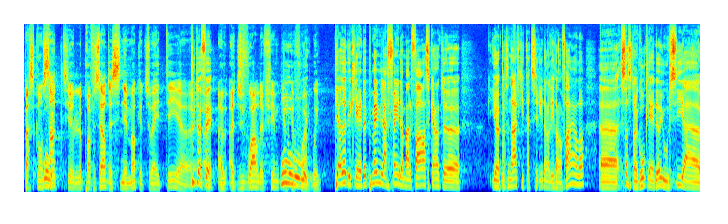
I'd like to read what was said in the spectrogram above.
Parce qu'on Oui, sent oui. que le professeur de cinéma que tu as été euh, Tout à fait. A, a- a dû voir le film Oui, oui, quelquefois. oui, oui. Puis il y en a des clins d'œil. Puis même la fin de Malface, quand euh, il y a un personnage qui est attiré dans les enfers, là, euh, ça, c'est un gros clin d'œil aussi à, euh,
